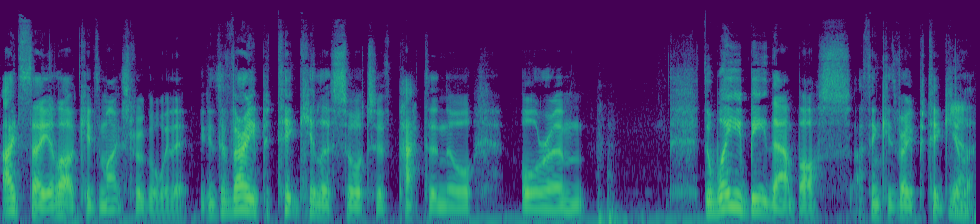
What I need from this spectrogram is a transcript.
I'd say a lot of kids might struggle with it. It's a very particular sort of pattern or or um, the way you beat that boss. I think is very particular.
